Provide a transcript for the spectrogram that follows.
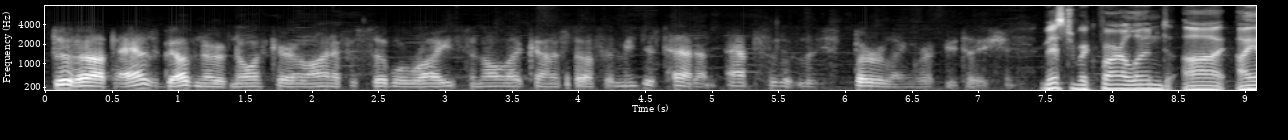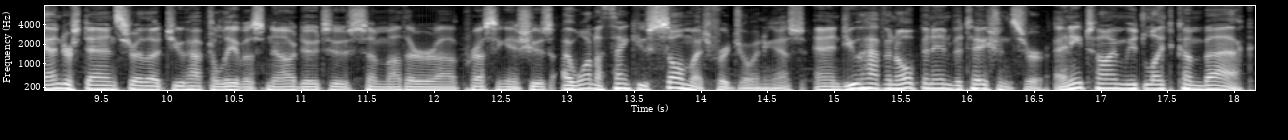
stood up as governor of North Carolina for civil rights and all that kind of stuff. I mean, just had an absolutely sterling reputation. Mr. McFarland, uh, I understand, sir, that you have to leave us now due to some other uh, pressing issues. I want to thank you so much for joining us, and you have an open invitation, sir. Anytime you'd like to come back,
